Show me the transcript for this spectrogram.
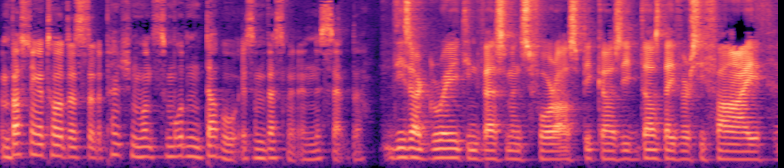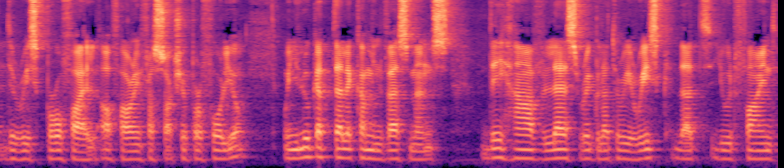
And Busslinger told us that the pension wants to more than double its investment in this sector. These are great investments for us because it does diversify the risk profile of our infrastructure portfolio. When you look at telecom investments, they have less regulatory risk that you would find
